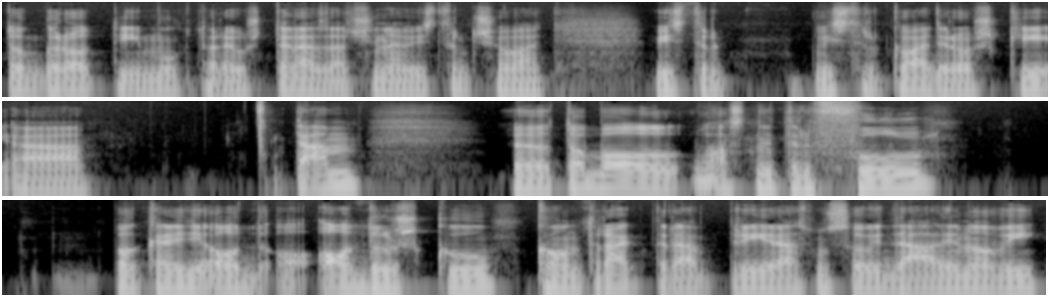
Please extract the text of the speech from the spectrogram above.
to gro týmu, ktoré už teraz začína vystrčovať, vystr, vystrkovať rožky a tam e, to bol vlastne ten full, pokiaľ ide o, o, o dĺžku, kontrakt, teda pri Rasmusovi Dálinovi,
